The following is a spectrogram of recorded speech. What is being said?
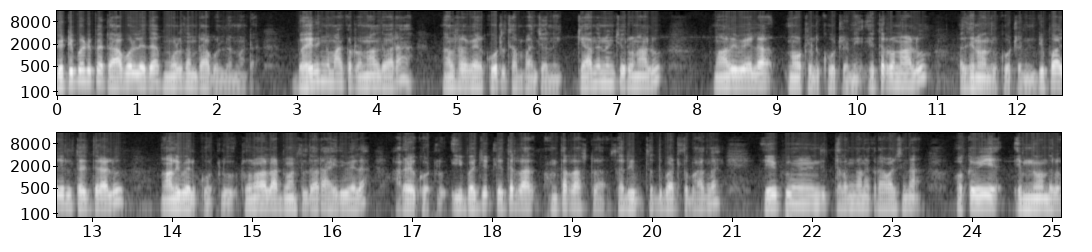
పెట్టుబడిపై రాబోలు లేదా మూలధన రాబోలు అనమాట బహిరంగ మార్కెట్ రుణాల ద్వారా నలభై వేల కోట్లు సంపాదించాలని కేంద్రం నుంచి రుణాలు నాలుగు వేల నూట రెండు కోట్లని ఇతర రుణాలు పదిహేను వందల కోట్లని డిపాజిట్లు తదితరాలు నాలుగు వేల కోట్లు రుణాల అడ్వాన్సుల ద్వారా ఐదు వేల అరవై కోట్లు. ఈ బడ్జెట్లు ఇతర రా అంతర్రాష్ట్ర సరి సర్దుబాట్లతో భాగంగా ఏపీ నుండి తెలంగాణకు రావాల్సిన ఒక వెయ్యి ఎనిమిది వందల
